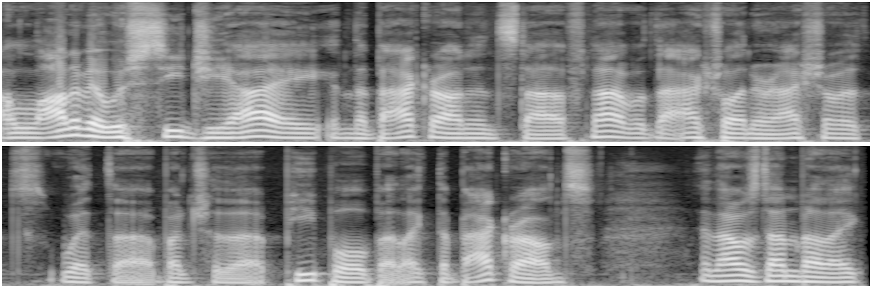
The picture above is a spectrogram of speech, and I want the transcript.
a lot of it was CGI in the background and stuff, not with the actual interaction with with a bunch of the people, but like the backgrounds. and that was done by like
